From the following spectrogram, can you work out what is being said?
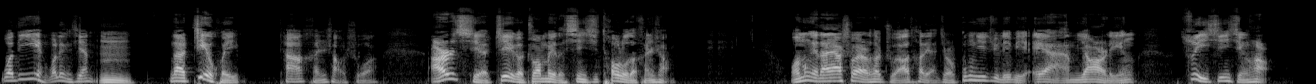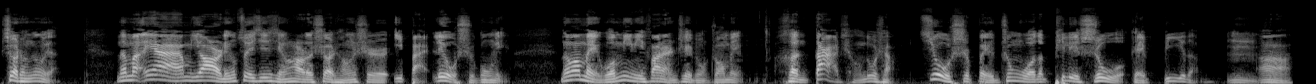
我第一，我领先。嗯那这回他很少说，而且这个装备的信息透露的很少。我们给大家说一下它主要特点，就是攻击距离比 AIM 幺二零最新型号射程更远。那么 AIM 幺二零最新型号的射程是一百六十公里。那么美国秘密发展这种装备，很大程度上就是被中国的霹雳十五给逼的。嗯啊，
